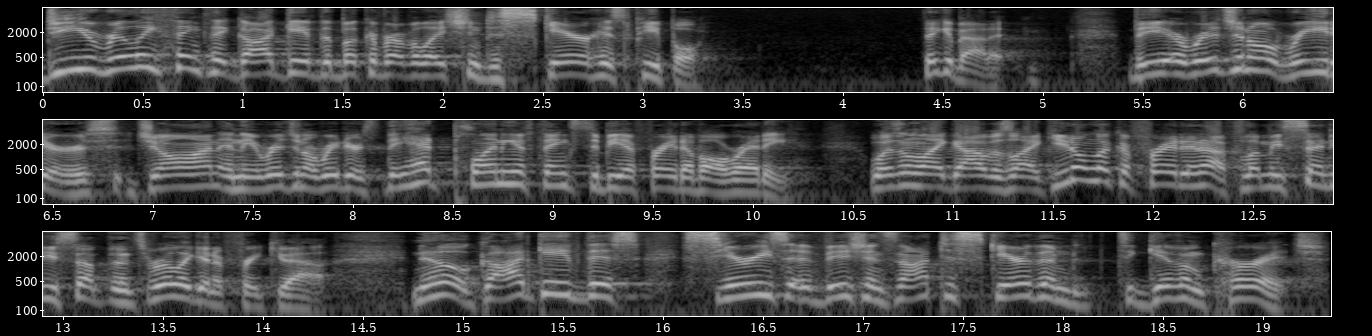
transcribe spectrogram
Do you really think that God gave the book of Revelation to scare his people? Think about it. The original readers, John and the original readers, they had plenty of things to be afraid of already. It wasn't like God was like, You don't look afraid enough. Let me send you something that's really going to freak you out. No, God gave this series of visions not to scare them, to give them courage.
